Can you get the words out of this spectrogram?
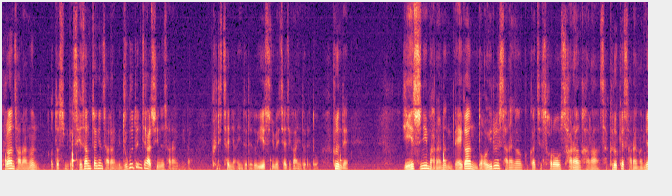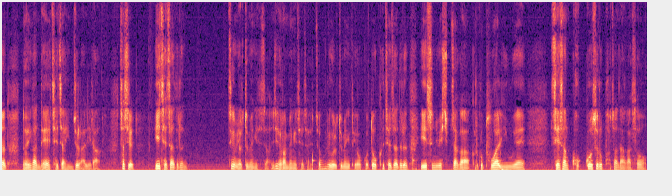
그러한 사랑은 어떻습니까? 세상적인 사랑입니다. 누구든지 할 수 있는 사랑입니다. 크리스찬이 아니더라도 예수님의 제자가 아니더라도 그런데 예수님 말하는 내가 너희를 사랑한 것 같이 서로 사랑하라. 그렇게 사랑하면 너희가 내 제자인 줄 알리라. 사실 이 제자들은 지금 12명의 제자, 이제 11명의 제자였죠. 그리고 12명이 되었고 또 그 제자들은 예수님의 십자가 그리고 부활 이후에 세상 곳곳으로 퍼져나가서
